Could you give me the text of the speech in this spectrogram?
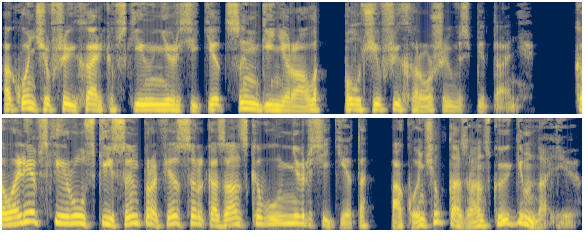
окончивший Харьковский университет, сын генерала, получивший хорошее воспитание. Ковалевский – русский сын профессора Казанского университета, окончил Казанскую гимназию.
